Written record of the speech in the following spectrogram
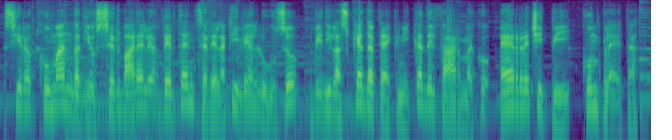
Si raccomanda di osservare le avvertenze relative all'uso, vedi la scheda tecnica del farmaco, RCP, completa.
